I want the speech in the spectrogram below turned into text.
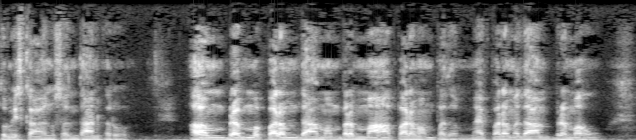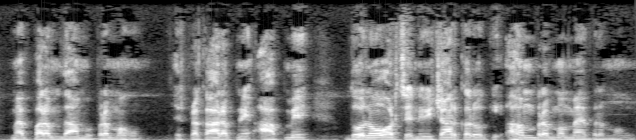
तुम इसका अनुसंधान करो। अहम ब्रह्म परम धामम ब्रह्मा परमम पदम मैं परम धाम ब्रह्म हूँ, मैं परम धाम ब्रह्म हूँ। इस प्रकार अपने आप में दोनों ओर से विचार करो कि अहम ब्रह्म, मैं ब्रह्म हूँ।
